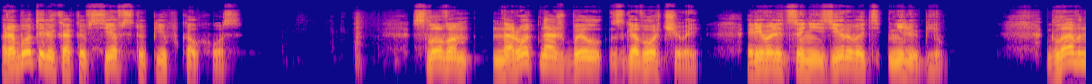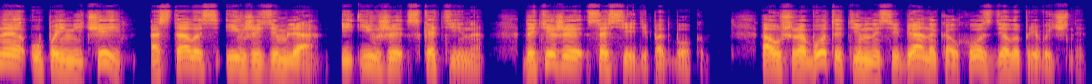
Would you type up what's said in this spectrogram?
работали, как и все, вступив в колхоз. Словом, народ наш был сговорчивый, революционизировать не любил. Главное, у поймичей осталась их же земля и их же скотина, да те же соседи под боком. А уж работать им на себя, на колхоз, дело привычное.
